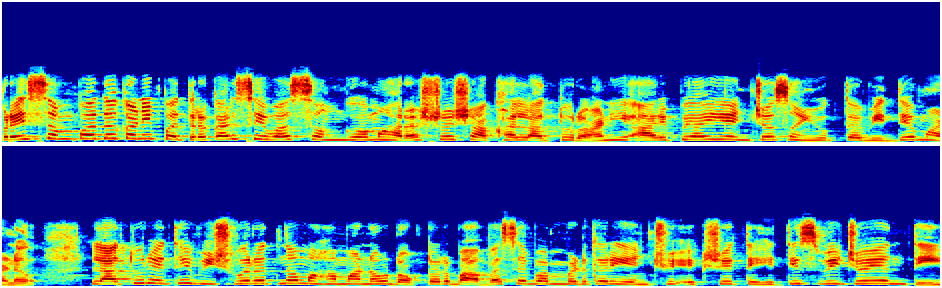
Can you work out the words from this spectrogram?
प्रेस संपादक आणि पत्रकार सेवा संघ महाराष्ट्र शाखा लातूर आणि आर पी आय यांच्या संयुक्त विद्यमानं लातूर येथे विश्वरत्न महामानव डॉक्टर बाबासाहेब आंबेडकर यांची एकशे तेहतीसवी जयंती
